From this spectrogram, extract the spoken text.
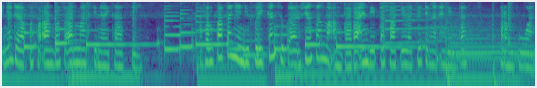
Ini adalah persoalan-persoalan marginalisasi. Kesempatan yang diberikan juga harusnya sama antara entitas laki-laki dengan entitas perempuan.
